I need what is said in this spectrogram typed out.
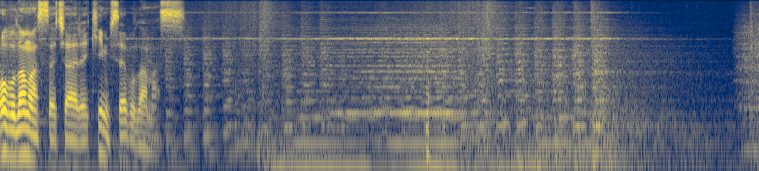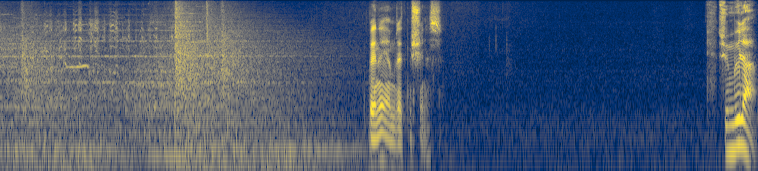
O bulamazsa çare kimse bulamaz. Beni emretmişsiniz. Sümbül ağa,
